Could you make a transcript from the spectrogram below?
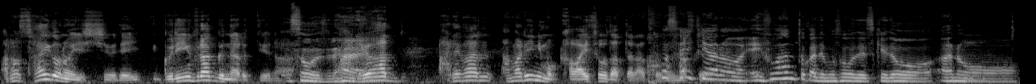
あの最後の一周でグリーンフラッグになるっていうのは、そうですねはい。あれは、あれはあまりにもかわいそうだったなとここ最思いますけど。近あの F1 とかでもそうですけどあの、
